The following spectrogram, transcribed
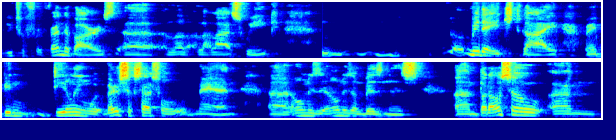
mutual friend of ours uh, last week. Mid-aged guy right? Been dealing with very successful man uh, own his own his own business. Um, but also um,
